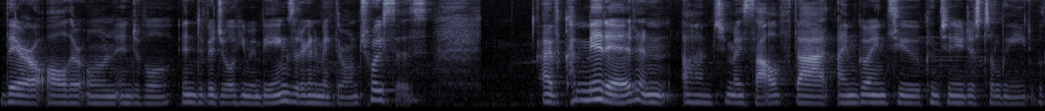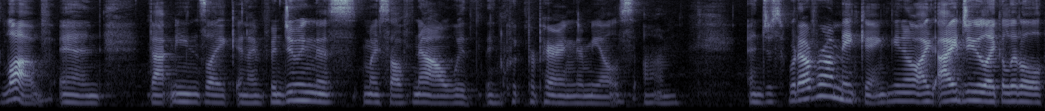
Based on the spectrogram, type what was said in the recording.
they're all their own individual individual human beings that are going to make their own choices. I've committed and um, to myself that I'm going to continue just to lead with love, and that means like, and I've been doing this myself now with in quick preparing their meals, um, and just whatever I'm making. You know, I I do like a little.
